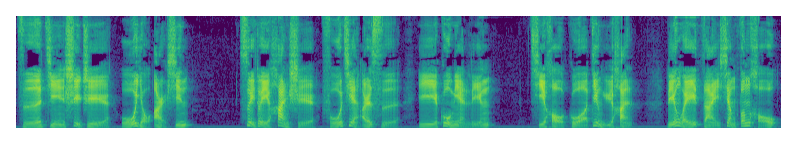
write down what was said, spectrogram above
子谨视之，无有二心。”遂对汉使伏剑而死，以故免陵。其后果定于汉，陵为宰相封侯。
